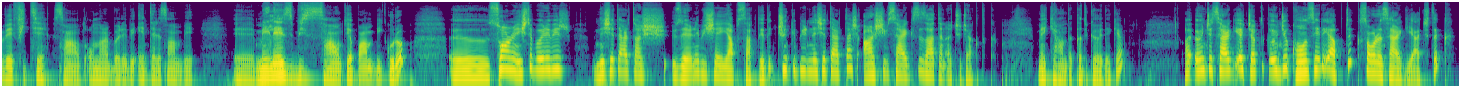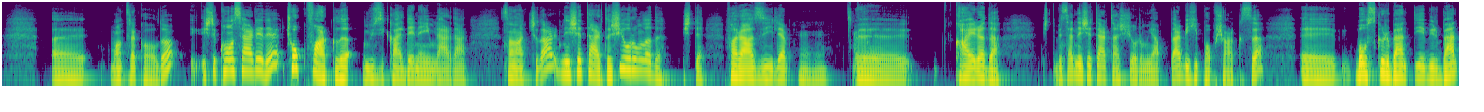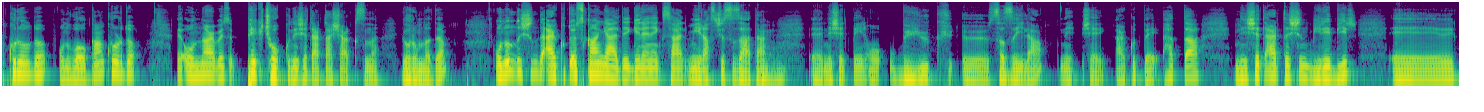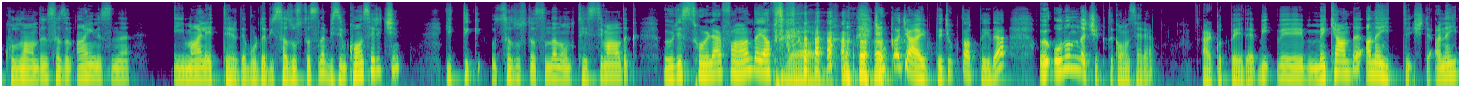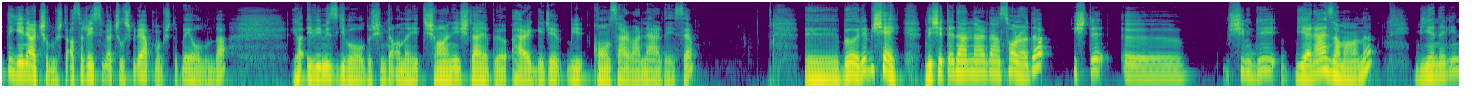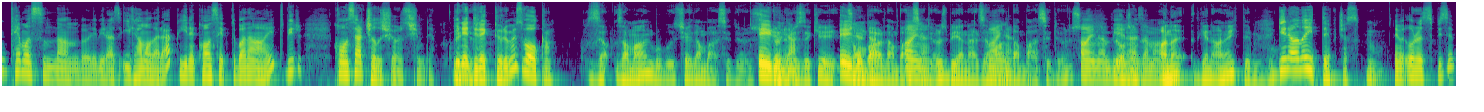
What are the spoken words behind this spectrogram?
ve Fiti Sound. Onlar böyle bir enteresan bir e, melez bir sound yapan bir grup. E, sonra işte böyle bir Neşet Ertaş üzerine bir şey yapsak dedik. Çünkü bir Neşet Ertaş arşiv sergisi zaten açacaktık. Mekanda Kadıköy'deki. Ay, Önce sergi açacaktık. Önce konseri yaptık. Sonra sergiyi açtık. Ee, matrak oldu. İşte konserde de çok farklı müzikal deneyimlerden sanatçılar Neşet Ertaş'ı yorumladı. İşte Farazi ile e, Kayra da işte mesela Neşet Ertaş yorumu yaptılar bir hip hop şarkısı. E, Bozkır Band diye bir band kuruldu. Onu Volkan kurdu. E, onlar mesela pek çok Neşet Ertaş şarkısını yorumladı. Onun dışında Erkut Özkan geldi. Geleneksel mirasçısı zaten. E, Neşet Bey'in o büyük e, sazıyla ne, şey Erkut Bey. Hatta Neşet Ertaş'ın birebir e, kullandığı sazın aynısını imal ettirdi. Burada bir saz ustasına bizim konser için. Gittik saz ustasından onu teslim aldık. Öyle storyler falan da yaptık. çok acayipti, çok tatlıydı. Onunla çıktı konsere. Erkut Bey'de. Bir, ve mekanda Anahit'ti işte. Anahit'te yeni açılmıştı. Aslında resmi açılış bile yapmamıştı Beyoğlu'nda. Ya evimiz gibi oldu şimdi Anahit. Şahane işler yapıyor. Her gece bir konser var neredeyse. Ee, böyle bir şey. Neşet Edenler'den sonra da işte e, şimdi Bienal zamanı Bienal'in temasından böyle biraz ilham alarak yine konsepti bana ait bir konser çalışıyoruz şimdi. Yine Peki. direktörümüz Volkan. Z- zaman bu, bu şeyden bahsediyoruz. Eylül'den. Önümüzdeki Eylül'den. sonbahardan Aynen. bahsediyoruz. Bienal zamanından Aynen. bahsediyoruz. Aynen Bienal zaman zamanı. Ana, gene ana itte mi bu? Yine Anahit'te yapacağız. Hmm. Evet orası bizim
